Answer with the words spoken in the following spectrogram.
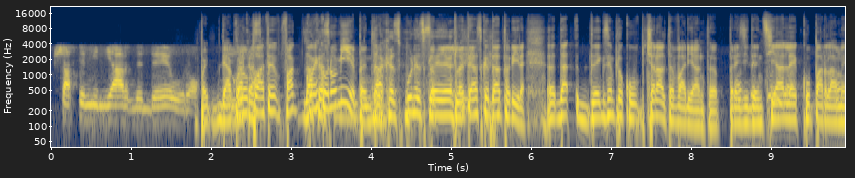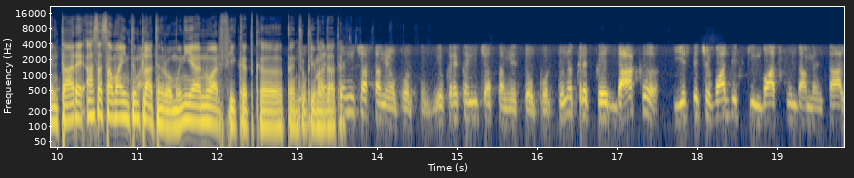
6 miliarde de euro. Păi de acolo dacă, poate fac dacă, o economie pentru dacă spuneți că să e... plătească datoriile. Dar, de exemplu, cu cealaltă variantă, prezidențiale cu parlamentare, asta s-a mai întâmplat în România, nu ar fi, cred că, pentru Eu prima cred dată. Că nici asta nu e oportun. Eu cred că nici asta nu este oportună. Cred că dacă este ceva de schimbat fundamental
